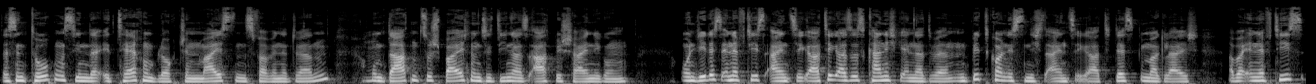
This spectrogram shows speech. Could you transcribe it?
Das sind Tokens, die in der Ethereum-Blockchain meistens verwendet werden, mhm. um Daten zu speichern und sie dienen als Art Bescheinigung. Und jedes NFT ist einzigartig, also es kann nicht geändert werden. Ein Bitcoin ist nicht einzigartig, der ist immer gleich. Aber NFTs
